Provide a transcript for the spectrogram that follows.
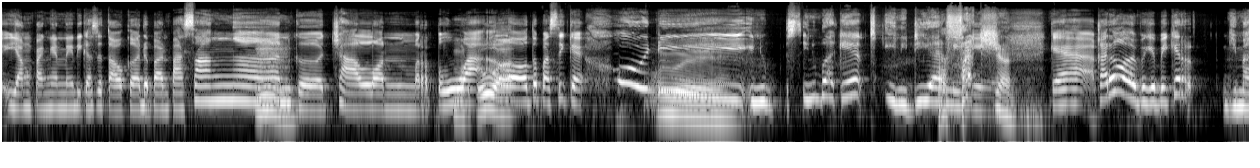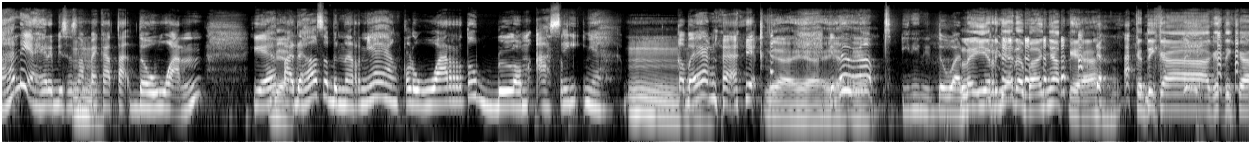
yang pengennya dikasih tahu ke depan pasangan ke calon mertua, Hmm. Mertua. lo tuh pasti kayak Wih, ini ini kayak ini dia Perfection. nih kayak kadang kalau pikir-pikir gimana ya akhirnya bisa sampai kata the one ya Iya. padahal sebenarnya yang keluar tuh belum aslinya Hmm. kebayang nggak ya kan? Iya, iya, kita iya, bilang, ini nih the one Layernya ada banyak ya. ketika ketika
